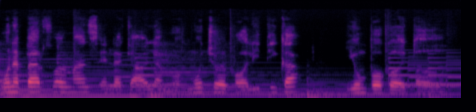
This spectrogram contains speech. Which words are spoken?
una performance en la que hablamos mucho de política y un poco de todo.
